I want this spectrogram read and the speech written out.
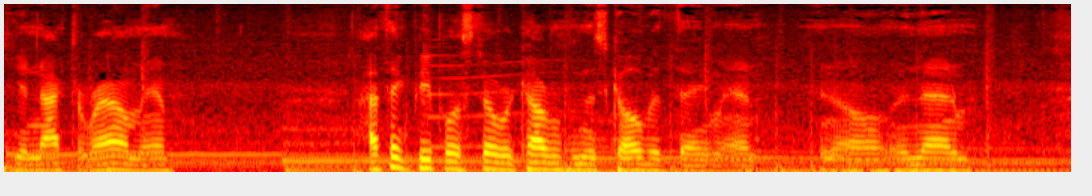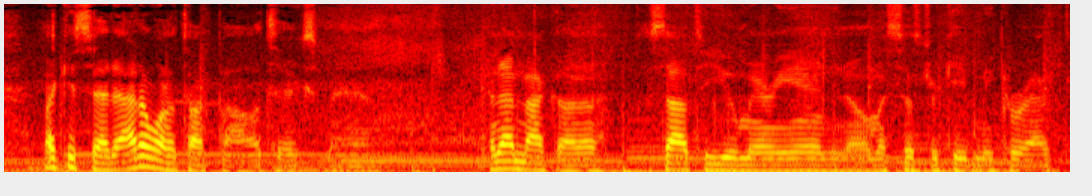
you get knocked around, man. I think people are still recovering from this COVID thing, man. You know, and then, like I said, I don't want to talk politics, man. And I'm not gonna. It's out to you, Marianne. You know, my sister keeping me correct.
